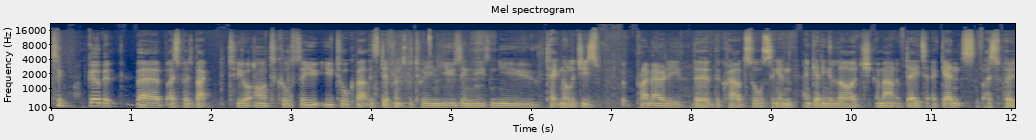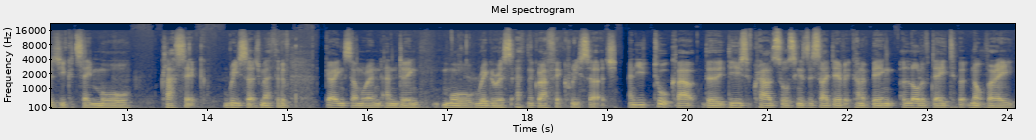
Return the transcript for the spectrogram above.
to go a bit, uh, I suppose, back to your article, so you, you talk about this difference between using these new technologies, primarily the, the crowdsourcing, and, and getting a large amount of data against, I suppose you could say, more classic research method of going somewhere and, and doing more rigorous ethnographic research. And you talk about the, the use of crowdsourcing as this idea of it kind of being a lot of data but not very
